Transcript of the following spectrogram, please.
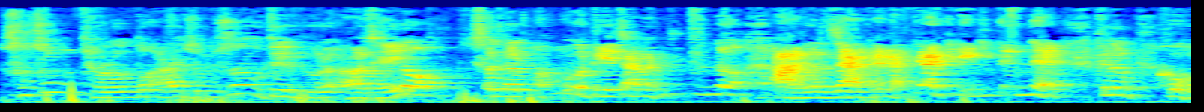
선생님 결혼도 안 하시면서 어떻게 그걸 아세요? 첫날 밤 어디에 자는지 너 아는 장르가 얘기 때문에 그럼 허허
